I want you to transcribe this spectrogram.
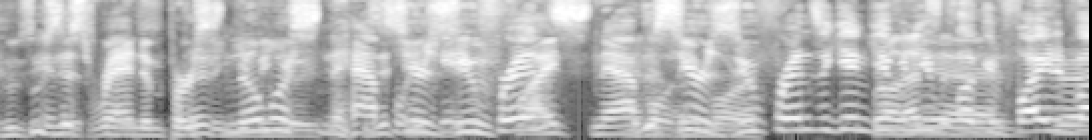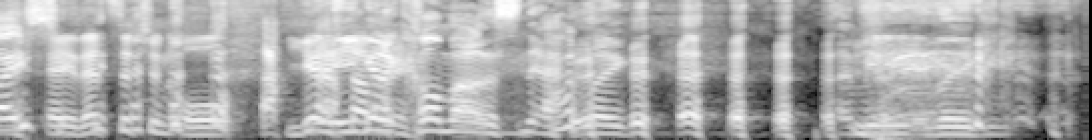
who's, Who's in this random space. person? There's no more you, Snapple. Is this your zoo friends? Snapple Is this your anymore. zoo friends again giving you that's- fucking fight advice? Hey, that's such an old. You gotta, you gotta come out of the snap like I mean like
